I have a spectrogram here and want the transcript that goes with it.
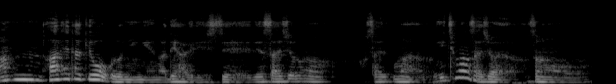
あんあれだけ多くの人間が出入りして、で、最初の、最まあ、一番最初は、その、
